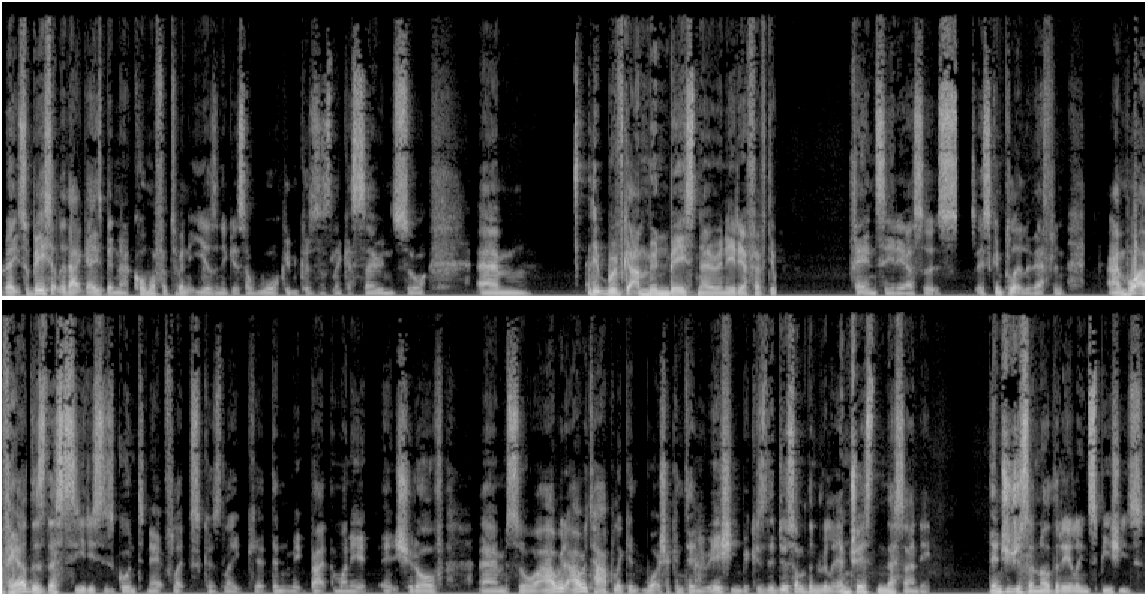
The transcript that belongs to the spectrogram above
right? So basically, that guy's been in a coma for twenty years, and he gets awoken because there's like a sound. So, um, we've got a moon base now in Area Fifty fence area, so it's it's completely different. And what I've heard is this series is going to Netflix because like it didn't make back the money it, it should have. Um, so I would I would happily watch a continuation because they do something really interesting. This Andy, they introduce another alien species.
